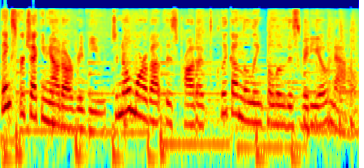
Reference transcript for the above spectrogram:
Thanks for checking out our review. To know more about this product, click on the link below this video now.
